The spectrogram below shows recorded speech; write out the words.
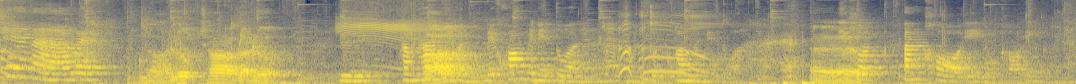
แช่น้ำเลยเหรอลูกชอบเหรอลูก ดูดิทำท่าเหมือนได้คว่ำไปในตัวเลยนะเนี่ยเหมือนฝึกคว่ำไปในตัว เออ นี่เขา ตั้งคอเองของเขาเองเลยนะ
